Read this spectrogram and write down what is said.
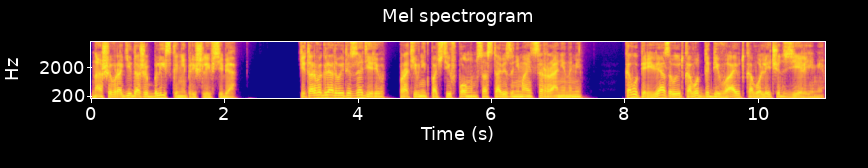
Наши враги даже близко не пришли в себя. Китар выглядывает из-за дерева. Противник почти в полном составе занимается ранеными. Кого перевязывают, кого добивают, кого лечат зельями.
